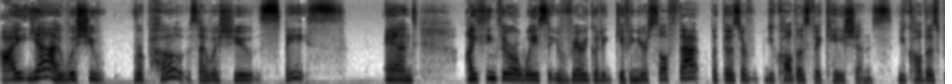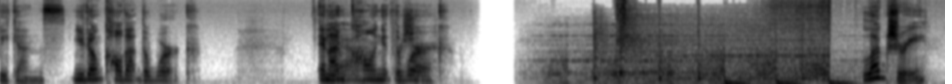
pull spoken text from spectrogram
I, yeah, I wish you repose. I wish you space. And I think there are ways that you're very good at giving yourself that, but those are, you call those vacations. You call those weekends. You don't call that the work. And yeah, I'm calling it the work. Sure. Luxury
